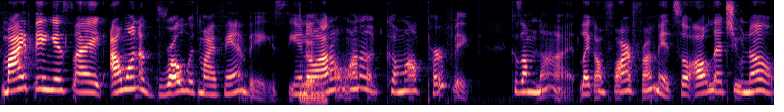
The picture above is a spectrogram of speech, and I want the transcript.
my thing is like i want to grow with my fan base you know Yeah. i don't want to come off perfect because i'm not like i'm far from it so i'll let you know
